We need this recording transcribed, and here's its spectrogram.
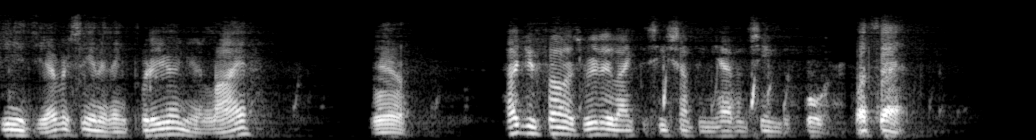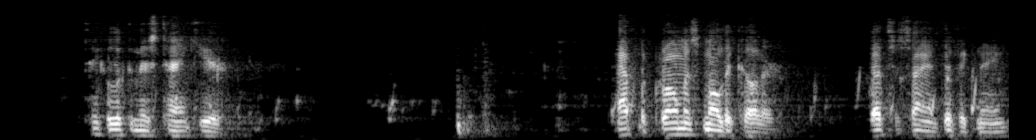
Gee, did you ever see anything prettier in your life? Yeah. How'd you fellas really like to see something you haven't seen before? What's that? Take a look in this tank here. Haplochromis multicolor. That's her scientific name.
